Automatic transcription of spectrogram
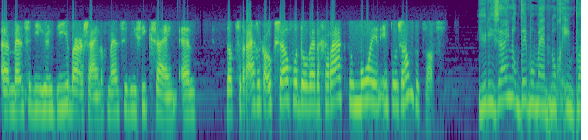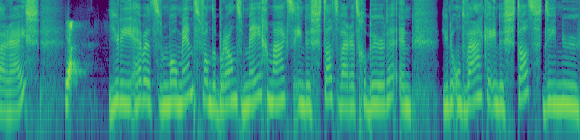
uh, mensen die hun dierbaar zijn of mensen die ziek zijn. En dat ze er eigenlijk ook zelf wel door werden geraakt hoe mooi en imposant het was. Jullie zijn op dit moment nog in Parijs. Ja. Jullie hebben het moment van de brand meegemaakt in de stad waar het gebeurde. En jullie ontwaken in de stad die nu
